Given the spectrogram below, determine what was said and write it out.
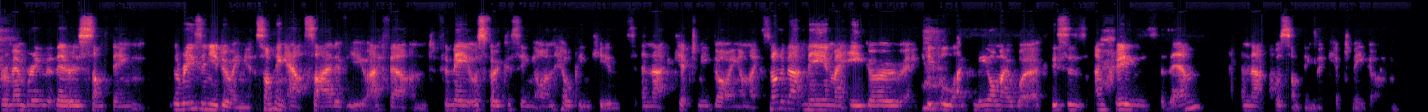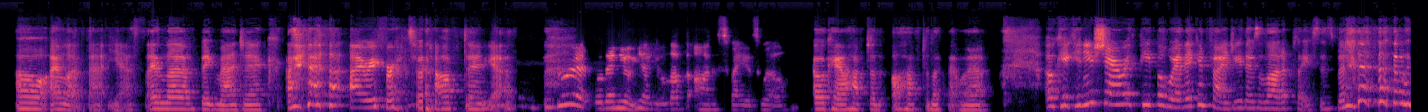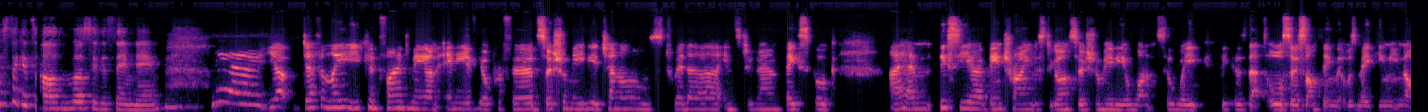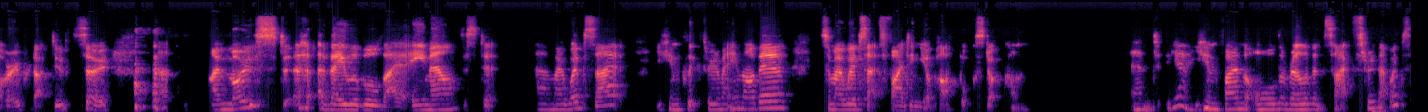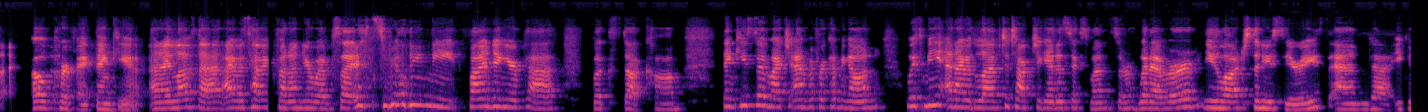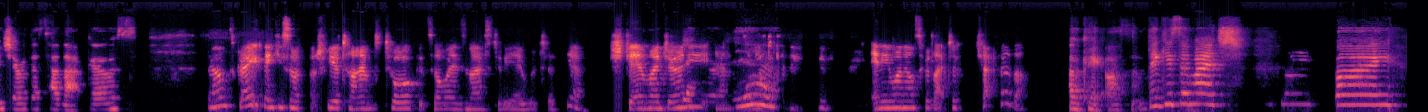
remembering that there is something, the reason you're doing it, something outside of you, I found. For me, it was focusing on helping kids, and that kept me going. I'm like, it's not about me and my ego and people like me or my work. This is, I'm creating this for them. And that was something that kept me going. Oh, I love that. Yes. I love big magic. I refer to it often. Yes. Good. Well then you'll yeah, you'll love the artist way as well. Okay, I'll have to I'll have to look that one up. Okay, can you share with people where they can find you? There's a lot of places, but it looks like it's all mostly the same name. Yeah, yep, definitely. You can find me on any of your preferred social media channels, Twitter, Instagram, Facebook. I am this year I've been trying just to go on social media once a week because that's also something that was making me not very productive. So uh, I'm most available via email, just at uh, my website. You can click through to my email there. So my website's findingyourpathbooks.com. And yeah, you can find all the relevant sites through that website. Oh, perfect. Thank you. And I love that. I was having fun on your website. It's really neat. Findingyourpathbooks.com. Thank you so much, Amba, for coming on with me. And I would love to talk to you again in six months or whenever you launch the new series. And uh, you can share with us how that goes. Sounds great. Thank you so much for your time to talk. It's always nice to be able to, yeah, share my journey yeah. and yeah. if anyone else would like to chat further. Okay, awesome. Thank you so much. Bye. Bye.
